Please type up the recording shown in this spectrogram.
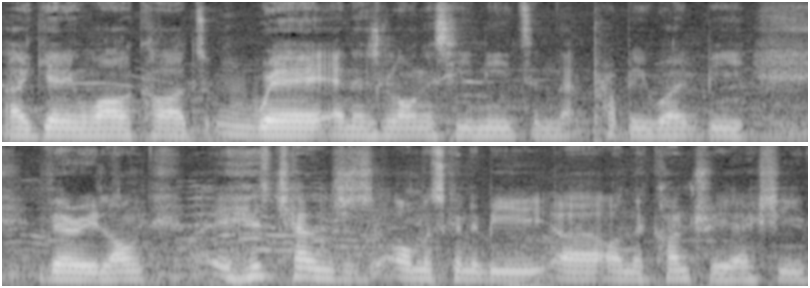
uh, getting wildcards where and as long as he needs them. That probably won't be very long. His challenge is almost going to be uh, on the contrary, actually,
